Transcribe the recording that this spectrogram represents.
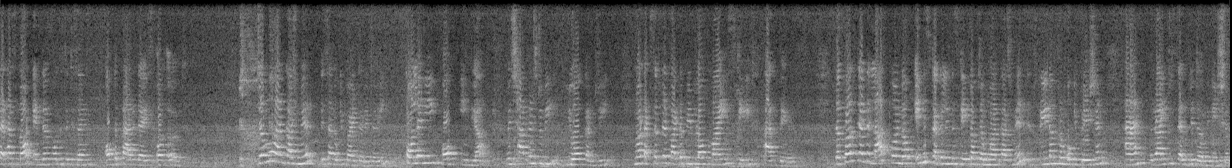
that has not ended for the citizens of the paradise on earth. Jammu and Kashmir is an occupied territory, colony of India, which happens to be your country, not accepted by the people of my state as theirs. The first and the last point of any struggle in the state of Jammu and Kashmir is freedom from occupation and right to self-determination.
